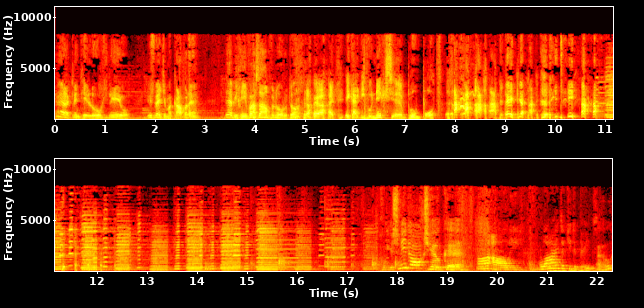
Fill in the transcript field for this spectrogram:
Ja, dat klinkt heel logisch, Leo. Dus ben je maar kapper, hè? Daar heb je geen vaste hand voor nodig, toch? Nou ja, ik kijk niet voor niks, eh, bloempot. ja, ja. Goedemiddags, Joke. Ah, Ali, blij dat je er bent. Oh,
